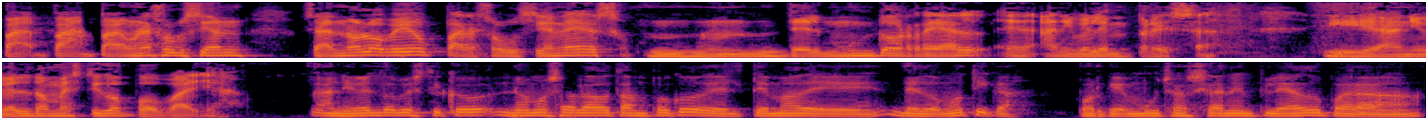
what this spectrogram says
Pa- pa- para una solución, o sea, no lo veo para soluciones mm, del mundo real a nivel empresa. Y a nivel doméstico, pues vaya. A nivel doméstico no hemos hablado tampoco del tema de, de domótica, porque muchas se han empleado para,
